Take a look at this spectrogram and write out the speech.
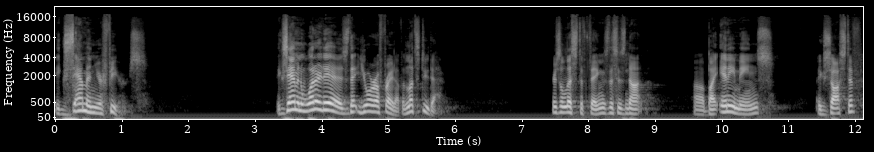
examine your fears. Examine what it is that you're afraid of, and let's do that. Here's a list of things. This is not uh, by any means exhaustive.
